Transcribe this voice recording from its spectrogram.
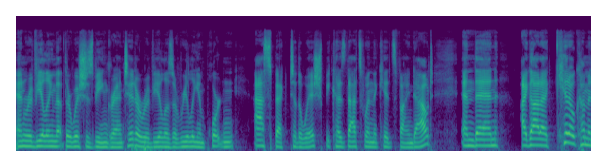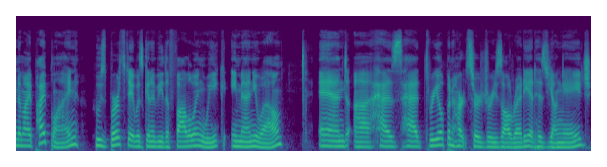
and revealing that their wish is being granted. A reveal is a really important aspect to the wish because that's when the kids find out. And then I got a kiddo come into my pipeline whose birthday was going to be the following week, Emmanuel, and uh, has had three open heart surgeries already at his young age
